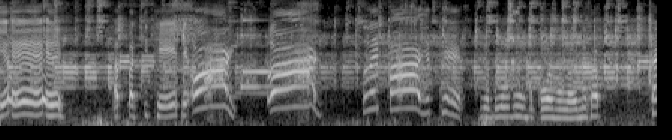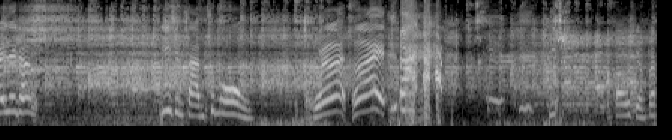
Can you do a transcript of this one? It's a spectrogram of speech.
เย่อปฏิเทเทโอ้ย เทเดี๋ยวไปลองดูอุปกรณ์ของเรานะครับ ใช้ได้กัน23 ชั่วโมงเฮ้ยเฮ้ยเบาเสียงแป๊บ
